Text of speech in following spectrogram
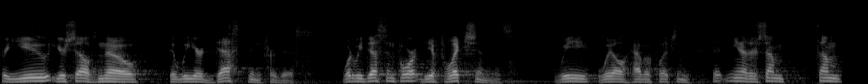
For you yourselves know that we are destined for this. What are we destined for? The afflictions. We will have afflictions. You know, there's some, some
